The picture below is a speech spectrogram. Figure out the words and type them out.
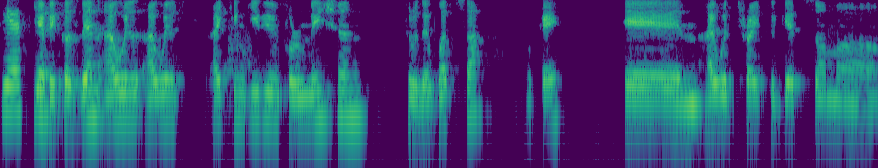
Yes. Yeah, yes. because then I will I will I can give you information through the WhatsApp. Okay, and I will try to get some uh,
